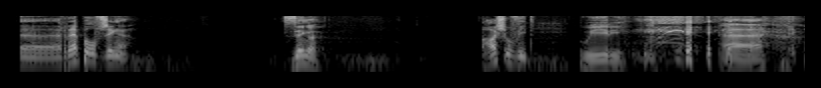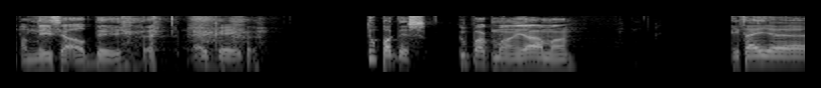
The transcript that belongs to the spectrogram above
Eh, rappen of zingen? Zingen. Hash of wiet? Weary. eh, amnesia all day. Oké. Tupac dus. Toepak, man. Ja, man. Heeft hij, eh,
